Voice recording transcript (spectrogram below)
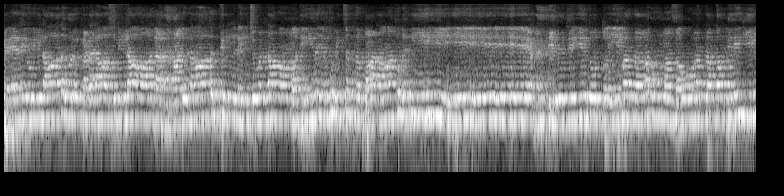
പേനയുമില്ലാതെ ഒരു കടലാസുമില്ലാതെ അനുരാഗത്തിൽ ലയിച്ചുകൊണ്ട മദീനയെ കുറിച്ചെന്ന് പാടാൻ തുടങ്ങി. ഇത് ചെയ്തു റൗമ സൗറത ഖബരിഹി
